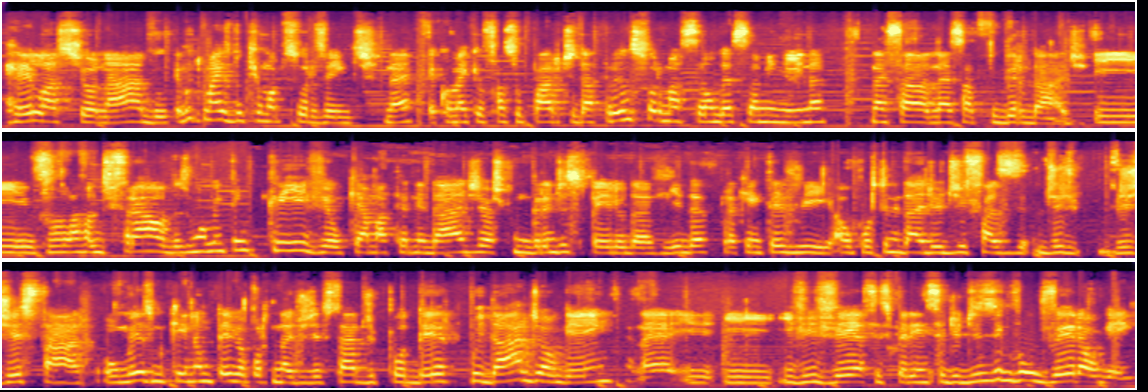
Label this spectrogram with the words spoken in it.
relacionado, é muito mais do que um absorvente, né? É como é que eu faço parte da transformação dessa menina nessa, nessa puberdade. E falar de fraldas, um momento incrível que é a maternidade, eu acho que um grande espelho da vida para quem teve a oportunidade de fazer, de, de, gestar, ou mesmo quem não teve a oportunidade de gestar, de poder cuidar de alguém, né? E, e, e viver essa experiência de desenvolver alguém,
